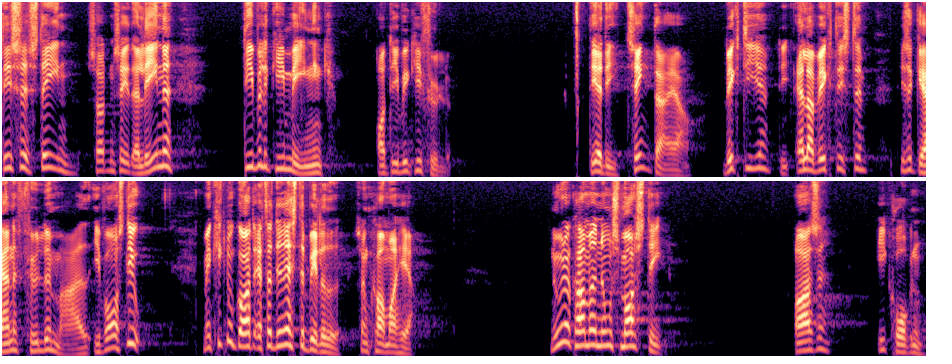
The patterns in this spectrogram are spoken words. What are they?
disse sten, sådan set alene, de vil give mening, og de vil give fylde. Det er de ting, der er vigtige, de allervigtigste, de skal gerne fylde meget i vores liv. Men kig nu godt efter det næste billede, som kommer her. Nu er der kommet nogle små sten, også i krukken.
